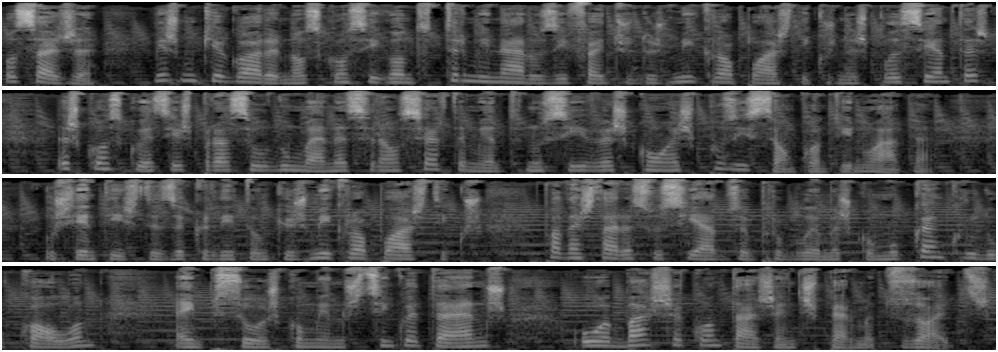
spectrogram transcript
Ou seja, mesmo que agora não se consigam determinar os efeitos dos microplásticos nas placentas, as consequências para a saúde humana serão certamente nocivas com a exposição continuada. Os cientistas acreditam que os microplásticos podem estar associados a problemas como o cancro do cólon em pessoas com menos de 50 anos ou a baixa contagem de espermatozoides.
